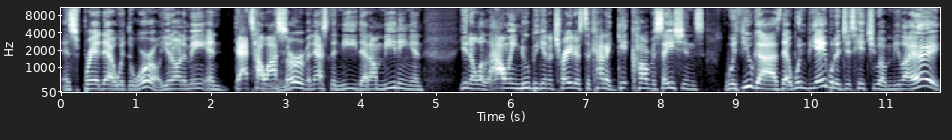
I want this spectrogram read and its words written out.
and spread that with the world. You know what I mean? And that's how mm-hmm. I serve and that's the need that I'm meeting. And you know, allowing new beginner traders to kind of get conversations with you guys that wouldn't be able to just hit you up and be like, hey,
